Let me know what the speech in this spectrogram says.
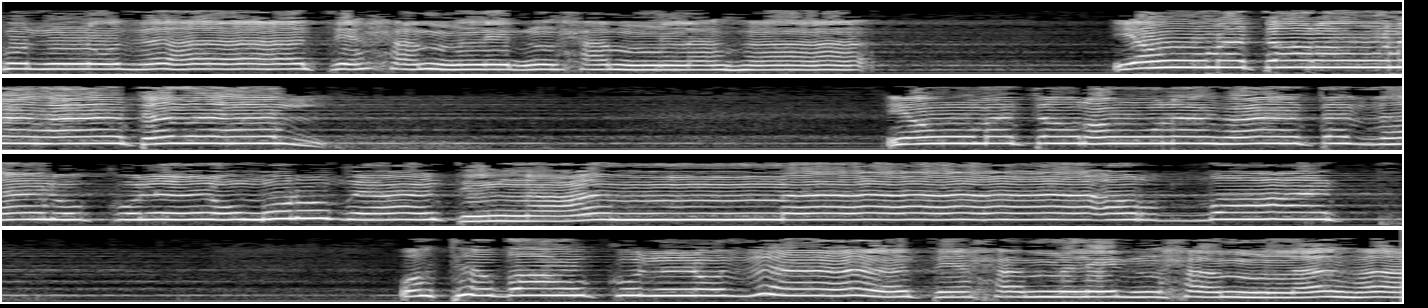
كل ذات حمل حملها. يوم ترونها تذهل. يوم ترونها تذهل كل مرضعة عما وتضع كل ذات حمل حملها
